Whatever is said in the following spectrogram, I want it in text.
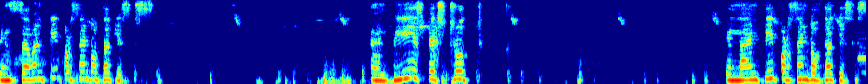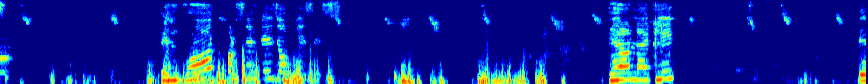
in 70% of the cases. And B speaks truth in 90% of the cases. In what percentage of cases they are likely they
